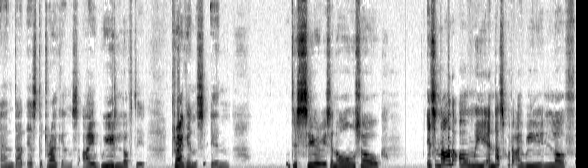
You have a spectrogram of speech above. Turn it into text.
and that is the dragons. I really love the dragons in this series and also it's not only, and that's what I really love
